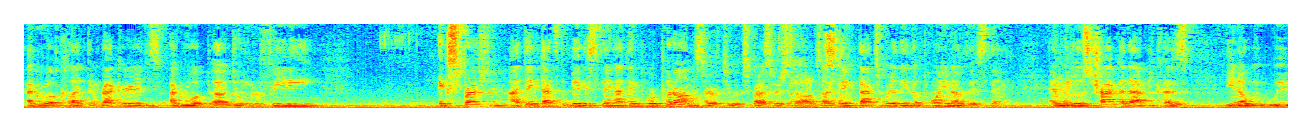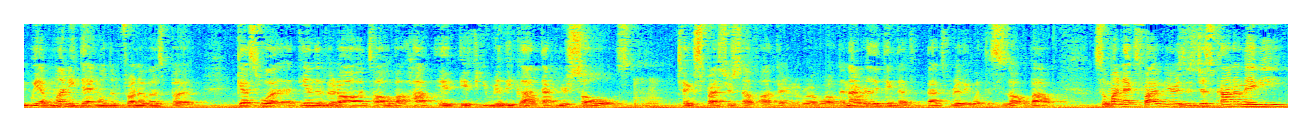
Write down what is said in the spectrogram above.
I grew up collecting records, I grew up uh, doing graffiti. Expression, I think that's the biggest thing. I think we're put on this earth to express ourselves. I 100%. think that's really the point of this thing, and we lose track of that because you know we, we, we have money dangled in front of us. But guess what? At the end of it all, it's all about how if, if you really got that in your souls mm-hmm. to express yourself out there in the real world. And I really think that that's really what this is all about. So my next five years is just kind of maybe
